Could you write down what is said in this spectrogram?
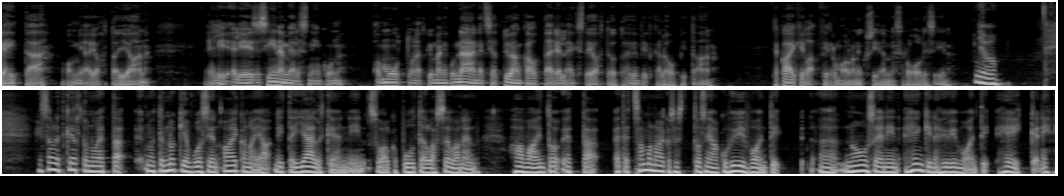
kehittää omia johtajiaan. Eli, eli ei se siinä mielessä niin kuin ole muuttunut. Että kyllä mä niin kuin näen, että sieltä työn kautta edelleenkin sitä johtajuutta hyvin pitkälle opitaan. Ja kaikilla firmoilla on niin kuin siinä mielessä rooli siinä. Joo. Ja sä olet kertonut, että noiden Nokia-vuosien aikana ja niiden jälkeen niin sinua alkoi puhutella sellainen havainto, että, että samanaikaisesti tosiaan kun hyvinvointi nousee, niin henkinen hyvinvointi heikkeni.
